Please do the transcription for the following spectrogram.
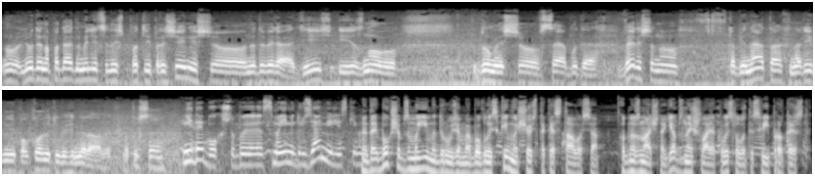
Ну, люди нападають на міліцію лише по тій причині, що не довіряють їй і знову думають, що все буде вирішено в кабінетах на рівні полковників і генералів. От і все. Не дай бог, чтобы с моими друзьями или с кем Не дай Бог, щоб з моїми друзями або близькими щось таке сталося. Однозначно, я б знайшла, як висловити свій протест.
